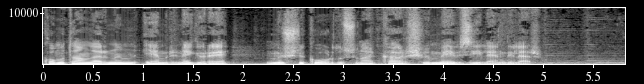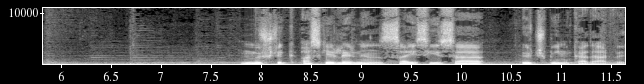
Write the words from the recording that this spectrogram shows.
komutanlarının emrine göre müşrik ordusuna karşı mevzilendiler. Müşrik askerlerinin sayısı ise 3000 kadardı.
